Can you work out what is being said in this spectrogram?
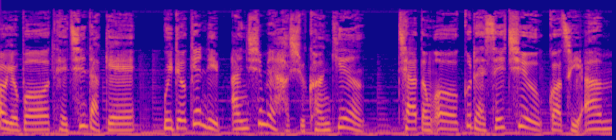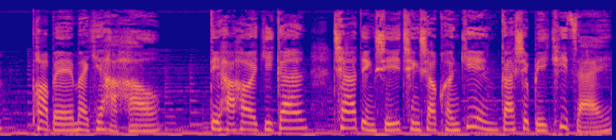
教育部提醒大家，为着建立安心的学习环境，请同学过来洗手、刮嘴安，破病卖去学校。在学校的期间，请定时清扫环境、加设备器材。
